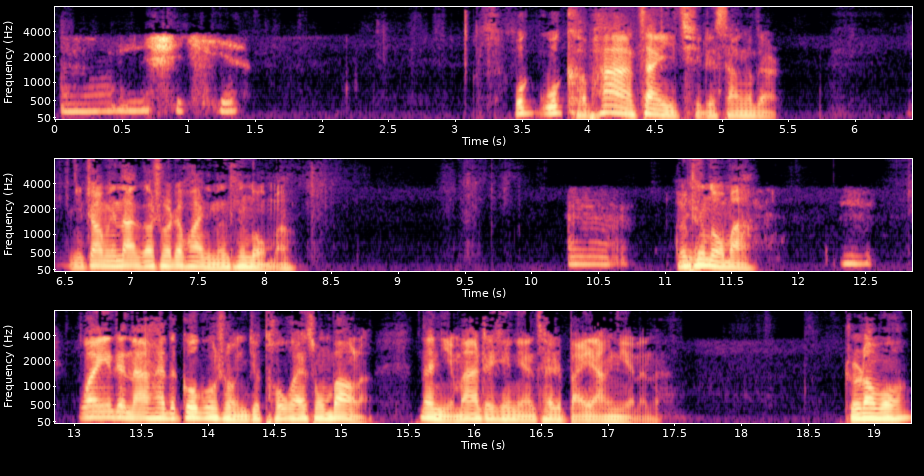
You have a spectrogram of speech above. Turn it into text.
嗯，十七。我我可怕在一起这三个字儿。你张明大哥说这话，你能听懂吗？嗯能听懂吧？嗯，万一这男孩子勾勾手，你就投怀送抱了，那你妈这些年才是白养你了呢。知道不？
